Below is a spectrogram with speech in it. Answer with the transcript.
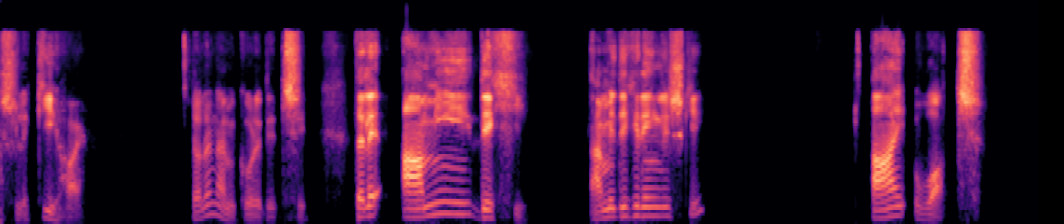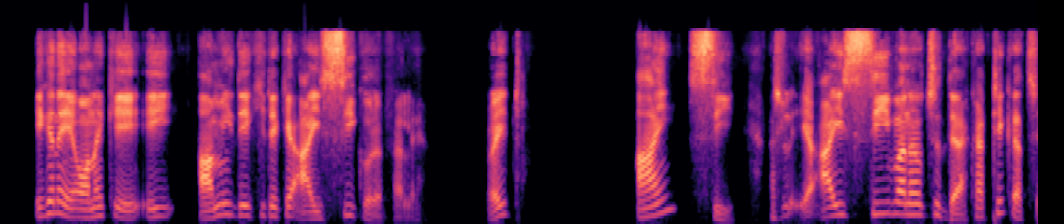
আসলে কি হয়। চলেন, আমি করে দিচ্ছি। তাহলে আমি দেখি আমি দেখি ইংলিশ কি? আই ওয়াচ এখানে অনেকে এই আমি দেখিটাকে আই সি করে ফেলে রাইট আই সি আসলে আই সি মানে হচ্ছে দেখা, ঠিক আছে?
